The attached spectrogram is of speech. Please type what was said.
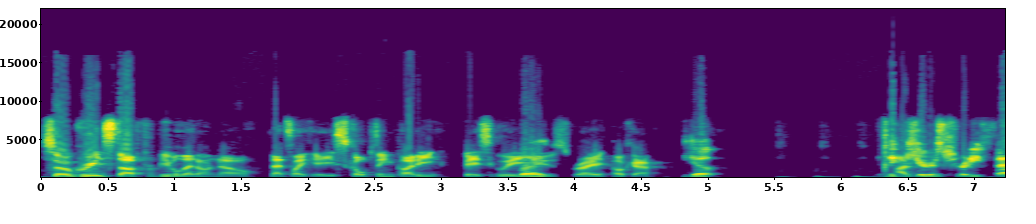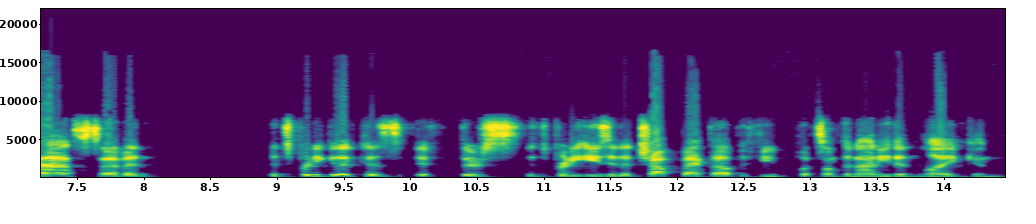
So green stuff for people that don't know, that's like a sculpting putty, basically Right. used, right? Okay. Yep. it I cure's sure. pretty fast. I haven't. It's pretty good because if there's, it's pretty easy to chop back up if you put something on you didn't like, and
